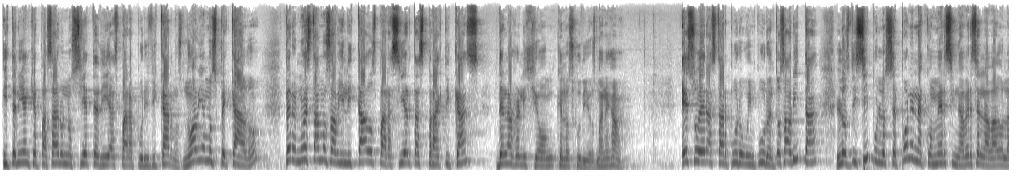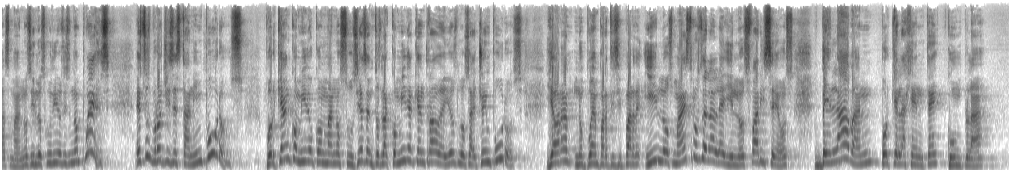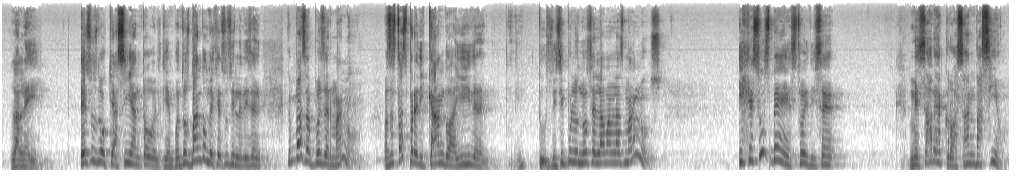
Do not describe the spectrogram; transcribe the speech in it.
Y tenían que pasar unos siete días para purificarnos. No habíamos pecado, pero no estamos habilitados para ciertas prácticas de la religión que los judíos manejaban. Eso era estar puro o impuro. Entonces ahorita los discípulos se ponen a comer sin haberse lavado las manos y los judíos dicen, no pues, estos brochis están impuros. Porque han comido con manos sucias, entonces la comida que ha entrado de ellos los ha hecho impuros. Y ahora no pueden participar de... Y los maestros de la ley y los fariseos velaban porque la gente cumpla la ley. Eso es lo que hacían todo el tiempo. Entonces van donde Jesús y le dicen, ¿qué pasa pues hermano? O sea, estás predicando ahí de tus discípulos no se lavan las manos. Y Jesús ve esto y dice, me sabe a croissant vacío.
